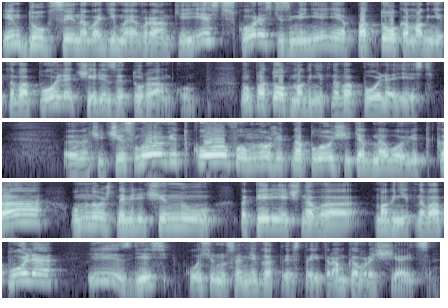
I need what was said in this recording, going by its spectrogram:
индукции, наводимая в рамке, есть скорость изменения потока магнитного поля через эту рамку. Ну, поток магнитного поля есть Э, значит, число витков умножить на площадь одного витка, умножить на величину поперечного магнитного поля, и здесь косинус омега t стоит, рамка вращается.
